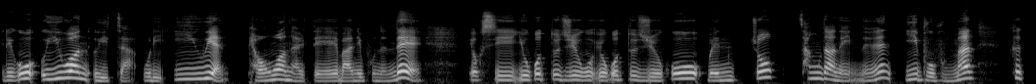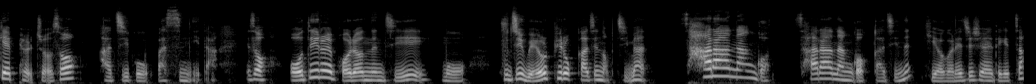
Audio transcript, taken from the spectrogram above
그리고 의원 의자, 우리 이위엔 병원 할 때 많이 보는데 역시 요것도 지우고 요것도 지우고 왼쪽 상단에 있는 이 부분만 크게 펼쳐서 가지고 왔습니다. 그래서 어디를 버렸는지 뭐 굳이 외울 필요까지는 없지만 살아난 것, 살아난 것까지는 기억을 해주셔야 되겠죠?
